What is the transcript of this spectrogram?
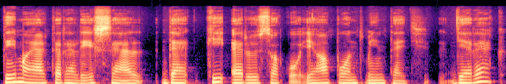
témaeltereléssel, de ki erőszakolja, pont mint egy gyerek,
